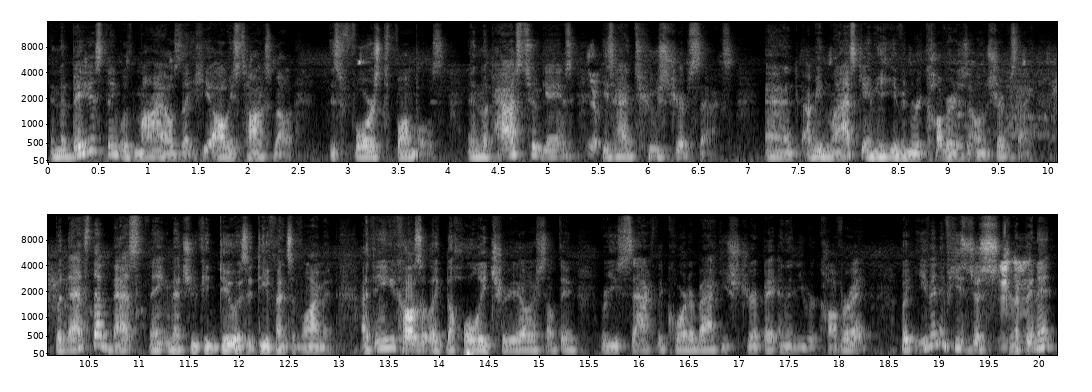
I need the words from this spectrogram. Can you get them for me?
And the biggest thing with Myles that he always talks about is forced fumbles. In the past two games, yep. he's had two strip sacks. And I mean, last game he even recovered his own strip sack. But that's the best thing that you can do as a defensive lineman. I think he calls it like the holy trio or something, where you sack the quarterback, you strip it, and then you recover it. But even if he's just mm-hmm. stripping it,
